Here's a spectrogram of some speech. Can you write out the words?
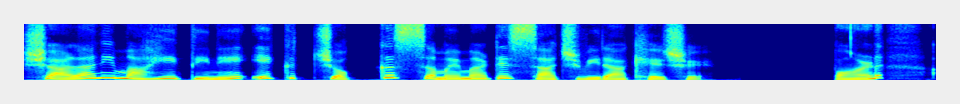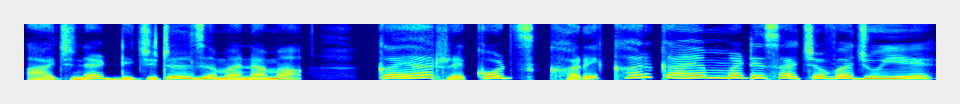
શાળાની માહિતીને એક ચોક્કસ સમય માટે સાચવી રાખે છે. પણ આજના ડિજિટલ જમાનામાં કયા રેકોર્ડ્સ ખરેખર કાયમ માટે સાચવવા જોઈએ?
